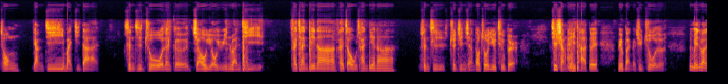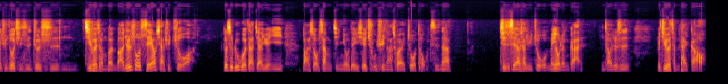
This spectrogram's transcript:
从养鸡、卖鸡蛋，甚至做那个交友语音软体、开餐厅啊、开早午餐店啊，甚至最近想到做 YouTuber，就想了一大堆，没有半个去做的。那没半个去做，其实就是嗯机会成本吧。就是说，谁要下去做啊？就是如果大家愿意把手上仅有的一些储蓄拿出来做投资，那其实谁要下去做？没有人敢。你知道，就是机会成本太高。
